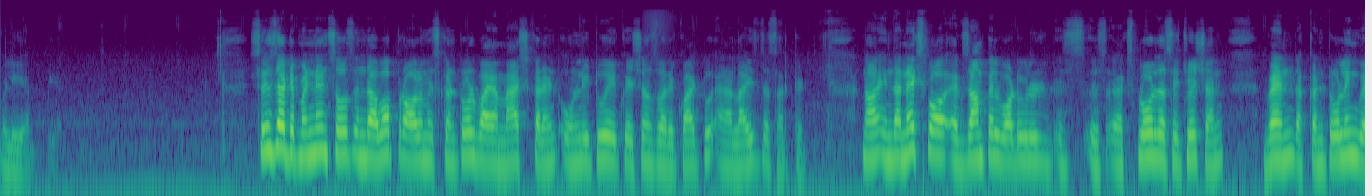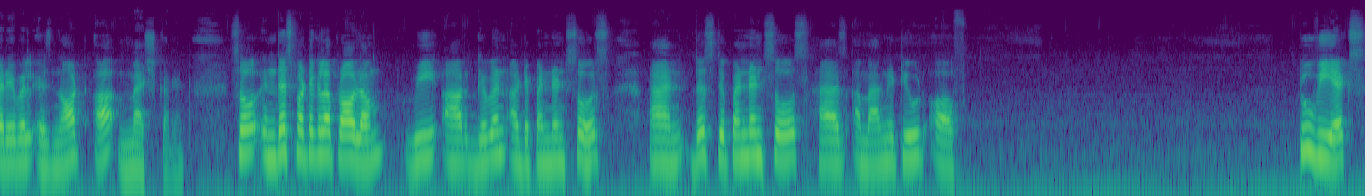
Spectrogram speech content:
milliampere. Since the dependent source in the above problem is controlled by a mesh current, only two equations were required to analyze the circuit. Now, in the next example, what we will is, is explore the situation when the controlling variable is not a mesh current. So, in this particular problem, we are given a dependent source and this dependent source has a magnitude of 2 V x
